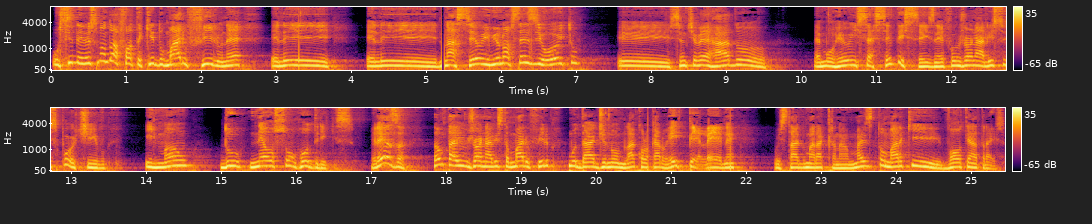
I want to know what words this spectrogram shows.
O Cidenilson mandou a foto aqui do Mário Filho, né? Ele, ele nasceu em 1908 e, se não tiver errado, é, morreu em 66, né? Foi um jornalista esportivo, irmão do Nelson Rodrigues. Beleza? Então tá aí o jornalista Mário Filho, mudar de nome lá, colocaram Rei Pelé, né? O estádio do Maracanã. Mas tomara que voltem atrás.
